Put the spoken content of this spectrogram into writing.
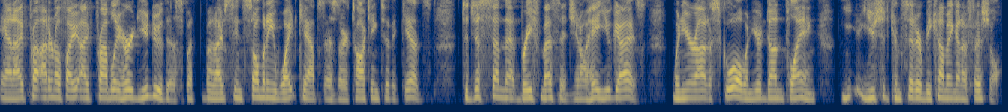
and I've pro- I don't know if I, I've probably heard you do this, but but I've seen so many whitecaps as they're talking to the kids to just send that brief message. You know, hey, you guys, when you're out of school, when you're done playing, y- you should consider becoming an official.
